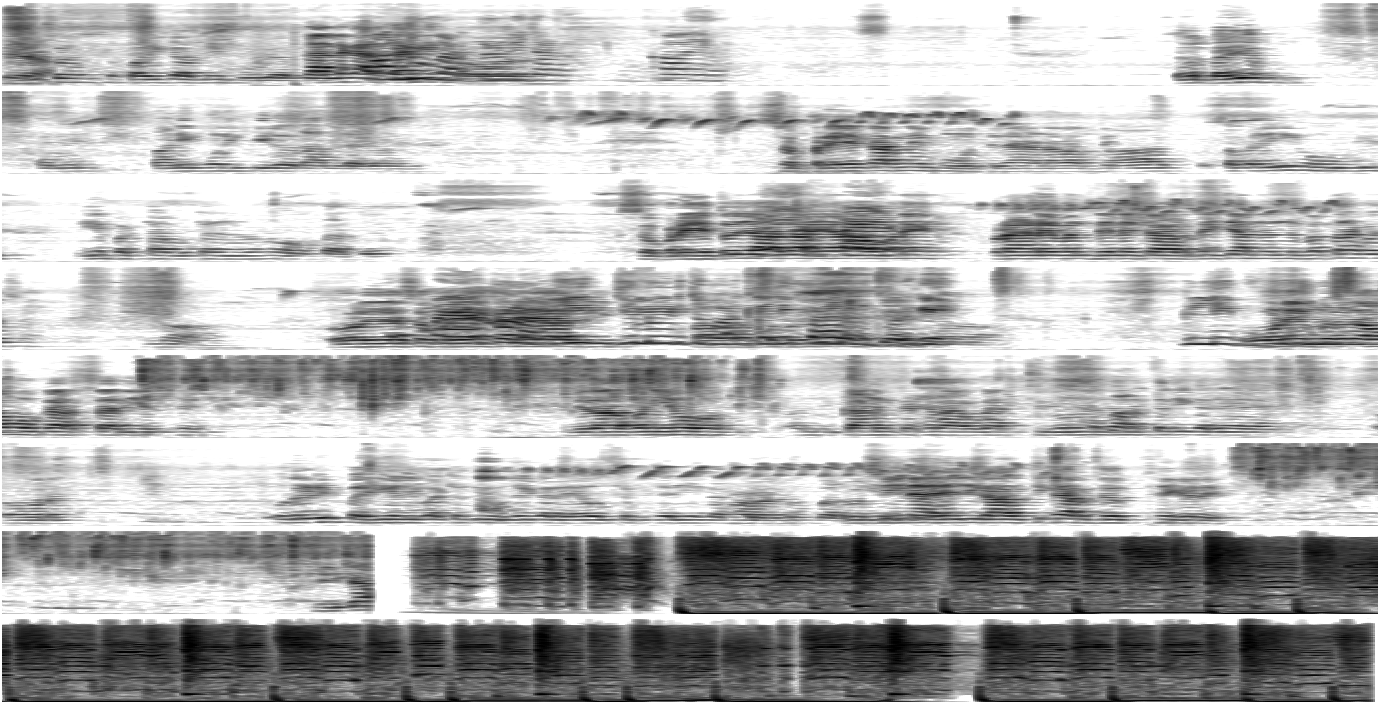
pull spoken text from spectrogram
ਅੱਛਾ। ਸਫ਼ਾਈ ਕਰਨੀ ਪਊ ਯਾਰ ਕੱਲ ਕਰ ਕੱਲ ਨੂੰ ਦਾਂਗੇ ਕਰ ਦਾਂਗੇ ਚੱਲ ਕਾਇਆ ਚਲ ਬਈ ਹਾਂਜੀ ਪਾਣੀ ਪੂਣੀ ਪੀ ਲੋ ਆਰਾਮ ਲੈ ਲਓ ਜੀ ਸਪਰੇਅ ਕਰਨੀ ਪੂਤ ਜਾਣਾ ਬਾਬੇ। ਹਾਂ ਸਪਰੇਅ ਹੋਊਗੀ। ਜਿਹੜੀਆਂ ਬੱਟਾਂ ਬੁੱਟਾਂ ਇਹਨਾਂ ਨੂੰ ਆਫ ਕਰ ਦਿਓ। ਸਪਰੇਅ ਤੋਂ ਜ਼ਿਆਦਾ ਆ ਆਪਣੇ ਪੁਰਾਣੇ ਬੰਦੇ ਨੇ ਚਾੜਤੇ ਚੰਨ ਨੂੰ ਪਤਾ ਕੁਛ। ਨਾ। ਔਰ ਜੇ ਪੈਰ ਸਪਰੇਅ ਕਰਿਆ ਦੀ ਜ਼ਮੀਨ 'ਚ ਵੜ ਕੇ ਦੀ ਪੈਰ ਲੱਗ ਗਏ। ਹਾਂ। ਗਿੱਲੀ ਉਹਨੇ ਬੜਾ ਉਹ ਕਰਤਾ ਦੀ ਉੱਥੇ। ਜਦੋਂ ਆਪਣੀ ਉਹ ਕਣਕ ਖਰਾਬ ਕਰਤੀ ਉਹਨੇ ਸੀ ਕਣਕ ਦੀ ਕਰਿਆ ਹੈ। ਔਰ ਉਹਦੇ ਜਿਹੜੀ ਪਈ ਵਾਲੀ ਵੱਟ ਦੀ ਉਹਦੇ ਕਰਿਆ ਉੱਥੇ ਵਿਚਾਰੀਆਂ ਕਰਕੇ ਤੁਸੀਂ ਨਾ ਇਹ ਜੀ ਗਲਤੀ ਕਰਦੇ ਉੱਥੇ ਕਰੇ ਠੀਕ ਆ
